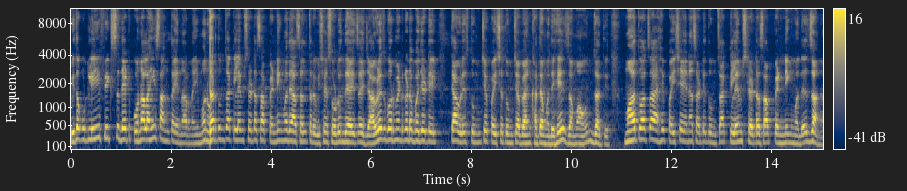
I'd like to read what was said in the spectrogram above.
इथं कुठलीही फिक्स डेट कोणालाही सांगता येणार नाही. म्हणून जर तुमचा क्लेम स्टेटस हा पेंडिंगमध्ये असेल तर विषय सोडून द्यायचा आहे. ज्यावेळेस गव्हर्नमेंटकडे बजेट येईल त्यावेळेस तुमचे पैसे तुमच्या बँक खात्यामध्ये हे जमा होऊन जातील. महत्त्वाचं आहे पैसे येण्यासाठी तुमचा क्लेम स्टेटस हा पेंडिंगमध्ये जाणं.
